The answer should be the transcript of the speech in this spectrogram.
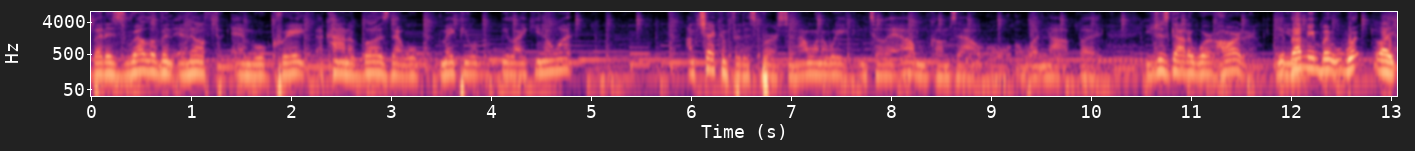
but is relevant enough and will create a kind of buzz that will make people be like, you know what, I'm checking for this person. I want to wait until their album comes out or, or whatnot. But you just got to work harder. Yeah, but I mean, but what like,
